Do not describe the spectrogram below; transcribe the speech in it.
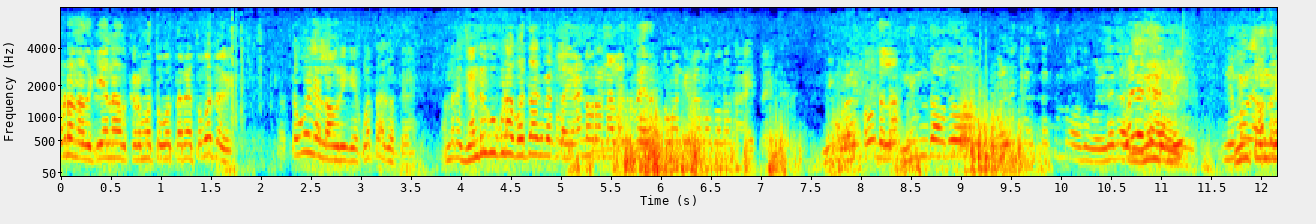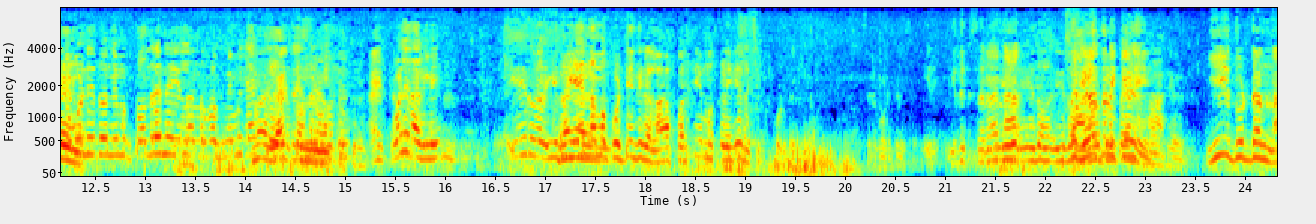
ನೋಡೋಣ ಅದಕ್ಕೆ ಏನಾದ್ರು ಕ್ರಮ ತಗೋತಾರೆ ತಗೋತೀವಿ. ತಗೊಳ್ಳಿಲ್ಲ ಅವರಿಗೆ ಗೊತ್ತಾಗುತ್ತೆ. ಅಂದ್ರೆ ಜನರಿಗೂ ಕೂಡ ಗೊತ್ತಾಗ್ಬೇಕಲ್ಲ ಎರಡ್ನೂರ ನಲ್ವತ್ತು ರೂಪಾಯಿ ಎದಕ್ಕೆ ತಗೊಂಡಿವಿ ನೀವು ಹೌದಲ್ಲ? ನಿಮ್ದು ಅದು ಒಳ್ಳೆ ಕೆಲಸ ಅದು ಒಳ್ಳೇದಾಗ್ಲಿ ನಿಮಗೆ ತಗೊಂಡಿದ್ದು ನಿಮಗೆ ತೊಂದರೆನೇ ಇಲ್ಲ ಅಂದ್ರೆ ಬಗ್ಗೆ ನಿಮಗೆ ತೊಂದ್ರೆ? ಒಳ್ಳೇದಾಗ್ಲಿ. ಇದು ಇದು ಏನ್ ನಮಗೆ ಕೊಟ್ಟಿದ್ದೀರಲ್ಲ ಪ್ರತಿ ಮಕ್ಕಳಿಗೆ ರಸೀಟ್ ಕೊಡ್ಬೇಕು. ಇದಕ್ಕೆ ಸರ್ ಇದು ಹೇಳ್ತಾರೆ ಕೇಳಿ. ಈ ದುಡ್ಡನ್ನ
